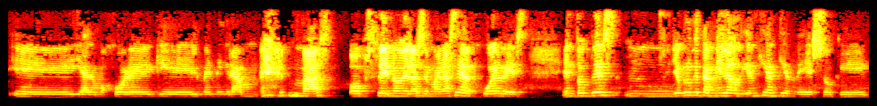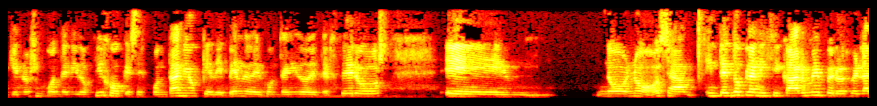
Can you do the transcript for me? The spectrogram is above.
eh, y a lo mejor eh, que el Mendigram más obsceno de la semana sea el jueves. Entonces, mm, yo creo que también la audiencia entiende eso, que, que, no es un contenido fijo, que es espontáneo, que depende del contenido de terceros no, no, o sea, intento planificarme, pero es verdad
